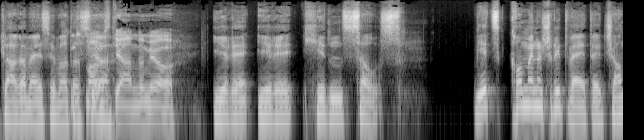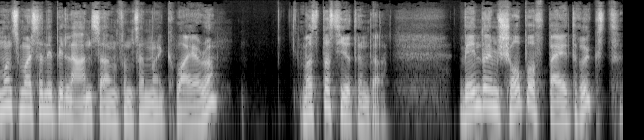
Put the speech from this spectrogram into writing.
klarerweise war das, das ja, die anderen ja auch. Ihre, ihre Hidden Source. Jetzt kommen wir einen Schritt weiter. Jetzt schauen wir uns mal so eine Bilanz an von so einem Acquirer. Was passiert denn da? Wenn du im Shop auf Buy drückst,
